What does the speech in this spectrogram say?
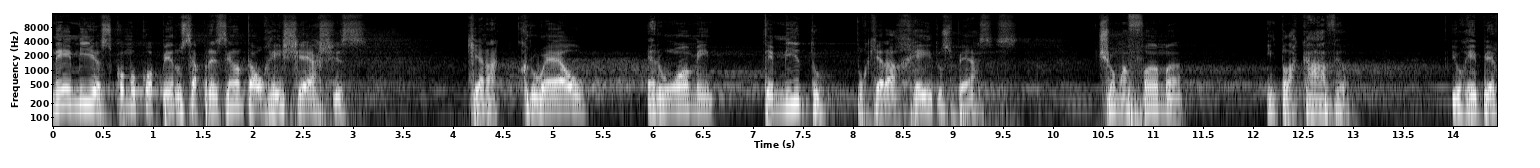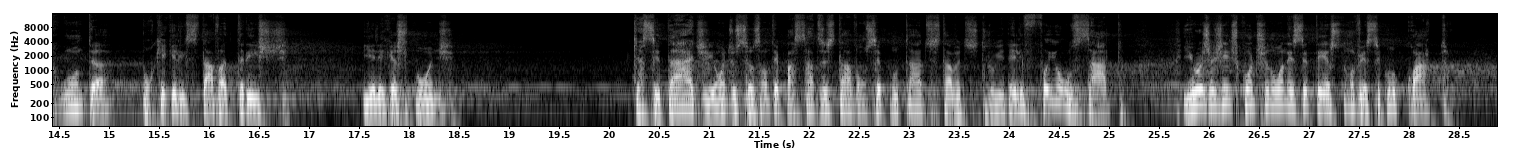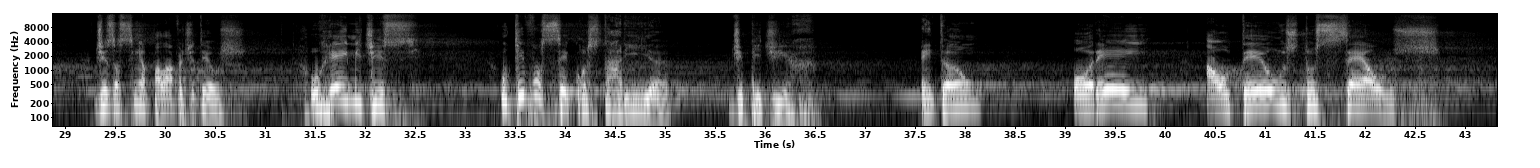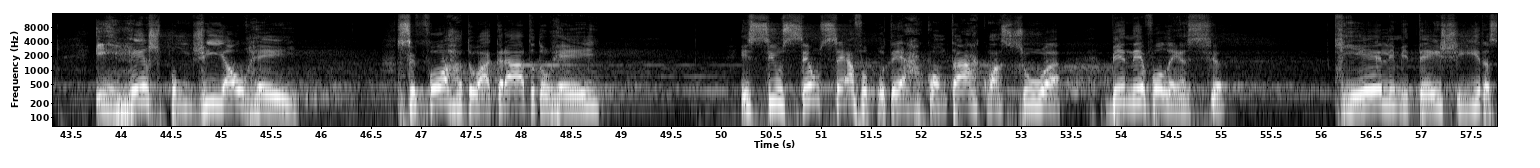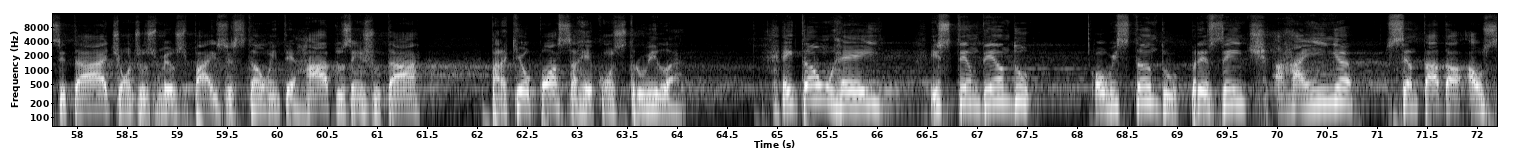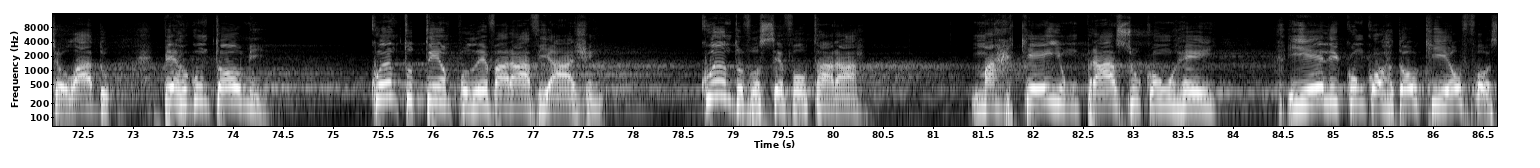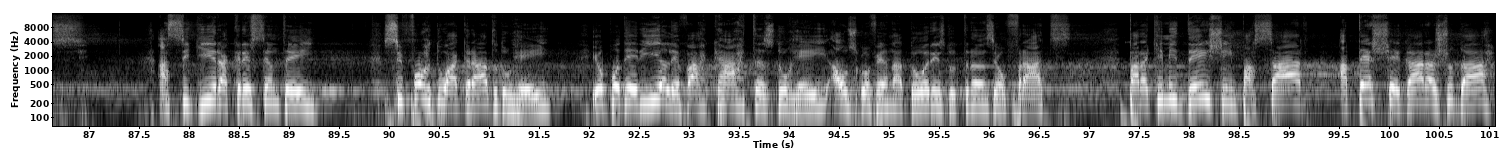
Neemias, como copeiro, se apresenta ao rei Xerxes, que era cruel, era um homem temido, porque era rei dos persas, tinha uma fama implacável. E o rei pergunta por que, que ele estava triste, e ele responde: que a cidade onde os seus antepassados estavam sepultados estava destruída. Ele foi ousado. E hoje a gente continua nesse texto, no versículo 4. Diz assim a palavra de Deus: O rei me disse: O que você gostaria de pedir? Então, orei ao Deus dos céus e respondi ao rei: Se for do agrado do rei, e se o seu servo puder contar com a sua benevolência, que ele me deixe ir à cidade onde os meus pais estão enterrados em Judá, para que eu possa reconstruí-la. Então o rei, estendendo ou estando presente a rainha sentada ao seu lado, perguntou-me: Quanto tempo levará a viagem? Quando você voltará? Marquei um prazo com o rei, e ele concordou que eu fosse. A seguir acrescentei: se for do agrado do rei, eu poderia levar cartas do rei aos governadores do Trans-Eufrates, para que me deixem passar até chegar a Judá,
